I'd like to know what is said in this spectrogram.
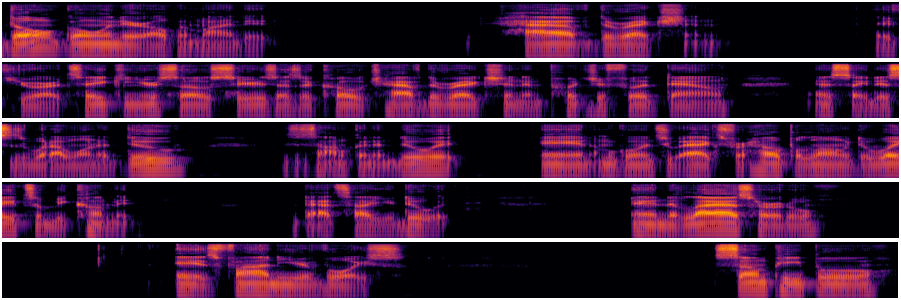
don't go in there open minded. Have direction. If you are taking yourself serious as a coach, have direction and put your foot down and say, This is what I want to do. This is how I'm going to do it. And I'm going to ask for help along the way to become it. That's how you do it. And the last hurdle is finding your voice. Some people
